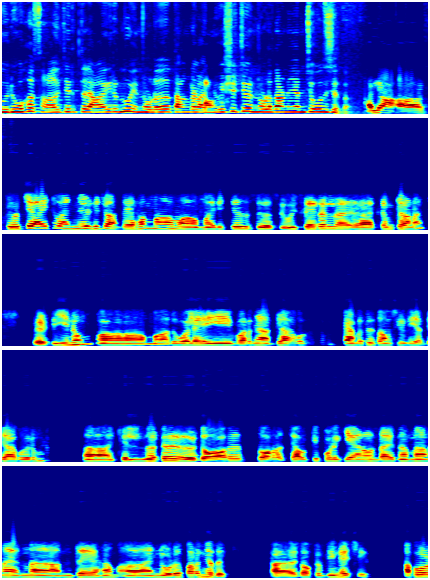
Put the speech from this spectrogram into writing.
ദുരൂഹ സാഹചര്യത്തിലായിരുന്നു എന്നുള്ളത് താങ്കൾ അന്വേഷിച്ചു എന്നുള്ളതാണ് ഞാൻ ചോദിച്ചത്. അല്ല തീർച്ചയായിട്ടും അന്വേഷിച്ചു. അദ്ദേഹം മരിച്ചത് സൂയിസൈഡൽ അറ്റംപ്റ്റ് ആണ്. ഡീനും അതുപോലെ ഈ പറഞ്ഞ അധ്യാപക ക്യാമ്പസിൽ താമസിക്കുന്ന ഈ അധ്യാപകരും ചെന്നിട്ട് ഡോറ് തുറ ചവിട്ടി പൊളിക്കുകയാണ് ഉണ്ടായതെന്നാണ് എന്ന് അദ്ദേഹം എന്നോട് പറഞ്ഞത് ഡോക്ടർ ദിനേശ്. അപ്പോൾ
